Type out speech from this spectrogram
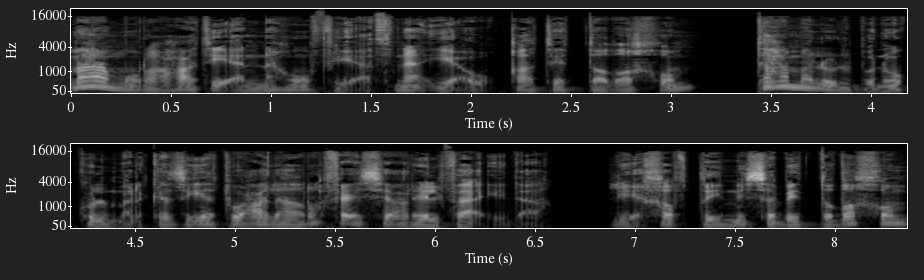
مع مراعاة أنه في أثناء أوقات التضخم تعمل البنوك المركزية على رفع سعر الفائدة لخفض نسب التضخم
